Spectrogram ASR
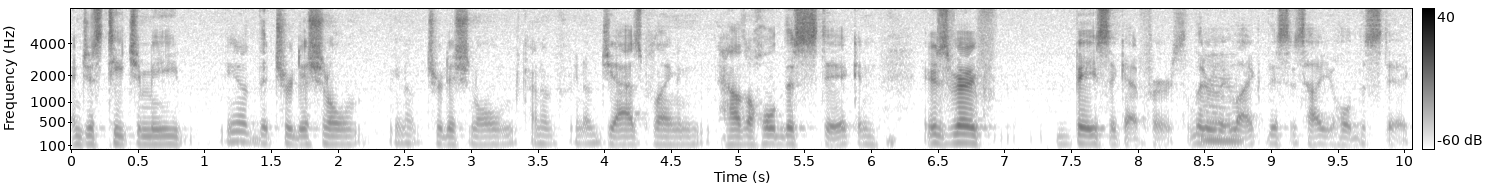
and just teaching me you know the traditional you know traditional kind of you know jazz playing and how to hold this stick, and it was very. F- basic at first literally Mm. like this is how you hold the stick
